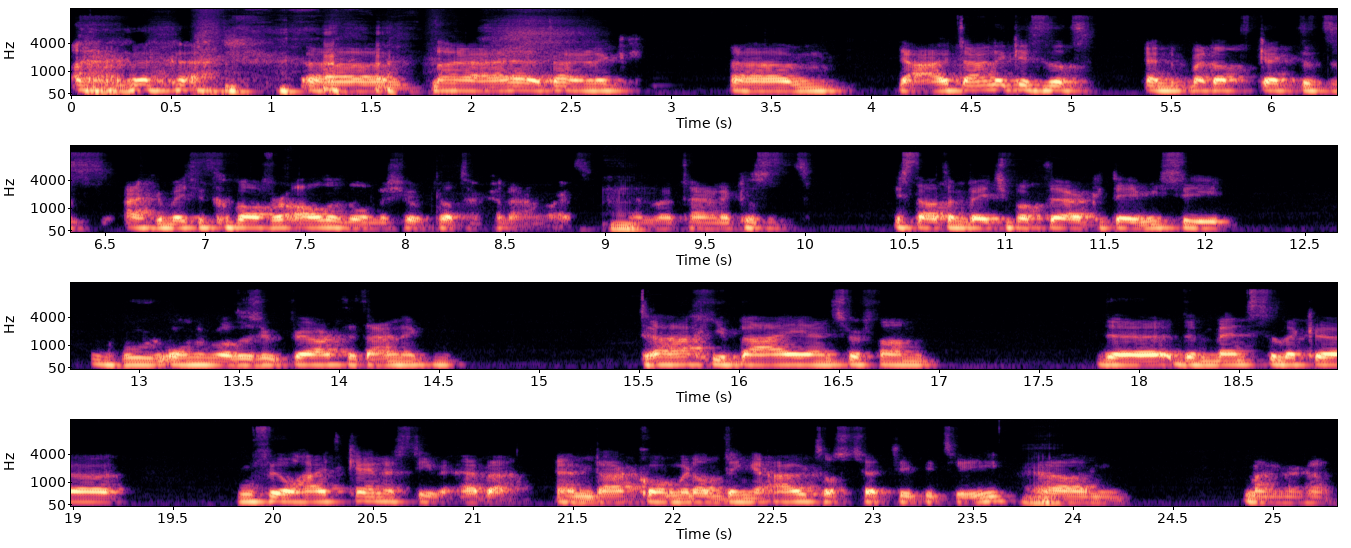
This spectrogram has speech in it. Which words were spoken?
uh, nou ja, uiteindelijk. Um, ja, uiteindelijk is dat. En, maar dat, kijk, dat is eigenlijk een beetje het geval voor al het onderzoek dat er gedaan wordt. Hm. En uiteindelijk is, het, is dat een beetje wat de academici, hoe onderzoek werkt. Uiteindelijk draag je bij een soort van de, de menselijke hoeveelheid kennis die we hebben. En daar komen dan dingen uit als ChatGPT. Ja. Um, maar,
